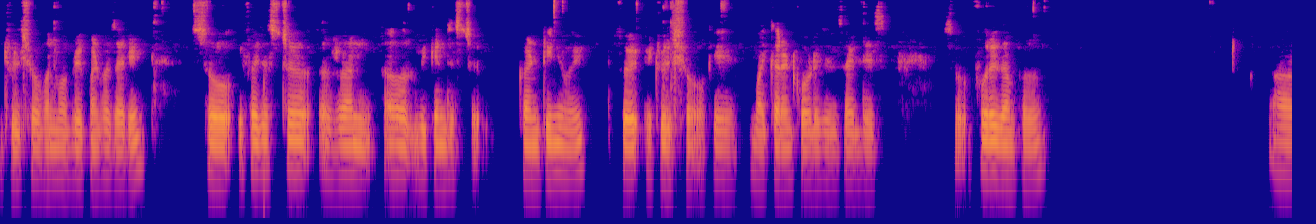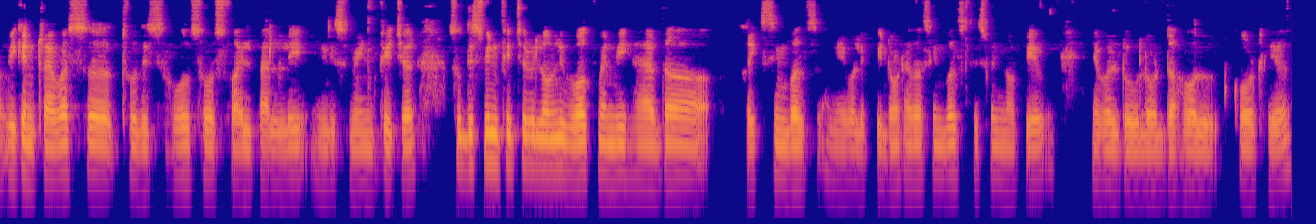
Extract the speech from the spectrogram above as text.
it will show one more breakpoint was added so if i just uh, run or uh, we can just uh, continue it. So it will show okay my current code is inside this. So for example uh, we can traverse uh, through this whole source file parallelly in this main feature. So this main feature will only work when we have the like symbols enabled if we don't have the symbols this will not be able to load the whole code here.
